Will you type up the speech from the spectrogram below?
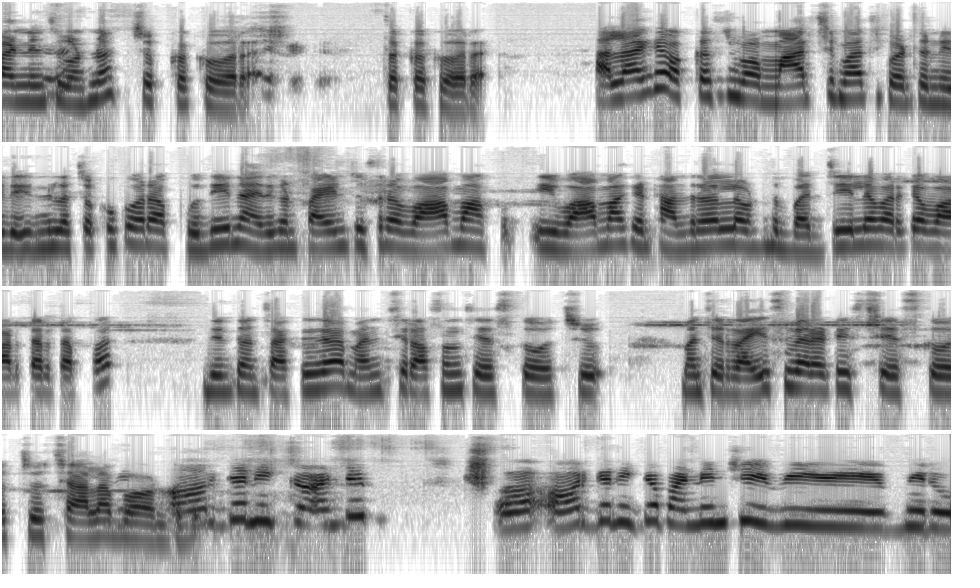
పండించుకుంటున్నాం. చుక్క కూర. చుక్క కూర. అలాగే ఒక్క మార్చి మార్చి పెడుతుంది ఇది. ఇందులో చుక్క కూర పుదీనా ఇది పైన చూసిన వామాకు. ఈ వామాకు అంటే ఆంధ్రాలో ఉంటుంది బజ్జీల వరకే వాడతారు తప్ప దీంతో చక్కగా మంచి రసం చేసుకోవచ్చు మంచి రైస్ వెరైటీస్ చేసుకోవచ్చు చాలా బాగుంటుంది. ఆర్గానిక్ అంటే ఆర్గానిక్గా పండించి ఇవి మీరు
